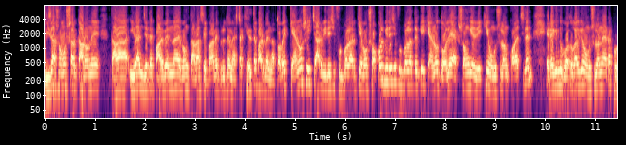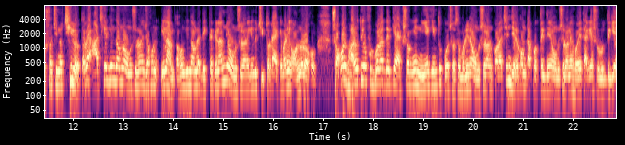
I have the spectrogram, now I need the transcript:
ভিসা সমস্যার কারণে তারা ইরান যেতে পারবেন না এবং তারা সেপাহানের বিরুদ্ধে ম্যাচটা খেলতে পারবেন না। তবে কেন সেই চার বিদেশি ফুটবলারকে এবং সকল বিদেশি ফুটবলারদেরকে কেন দলে একসঙ্গে রেখে অনুশীলন করাচ্ছিলেন? এটা কিন্তু গতকালকে অনুশীলনে একটা প্রশ্নচিহ্ন ছিল। তবে আজকে কিন্তু আমরা অনুশীলনে যখন এলাম, তখন কিন্তু আমরা দেখতে পেলাম যে অনুশীলনে কিন্তু চিত্রটা একেবারেই অন্যরকম। সকল ভারতীয় ফুটবলারদেরকে একসঙ্গে নিয়ে কিন্তু কোচ হোসে মরিনা অনুশীলন করাচ্ছেন। যেরকমটা প্রত্যেক দিনে অনুশীলনে হয়ে থাকে, শুরুর দিকে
